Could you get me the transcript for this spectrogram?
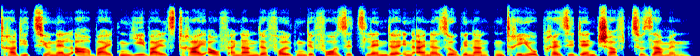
Traditionell arbeiten jeweils drei aufeinanderfolgende Vorsitzländer in einer sogenannten Trio-Präsidentschaft zusammen.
